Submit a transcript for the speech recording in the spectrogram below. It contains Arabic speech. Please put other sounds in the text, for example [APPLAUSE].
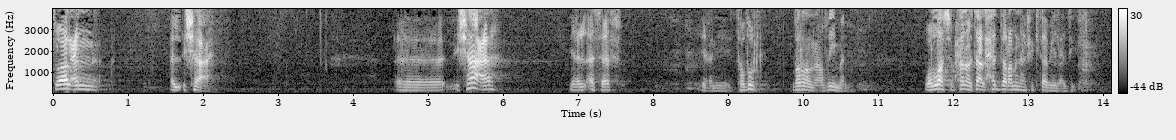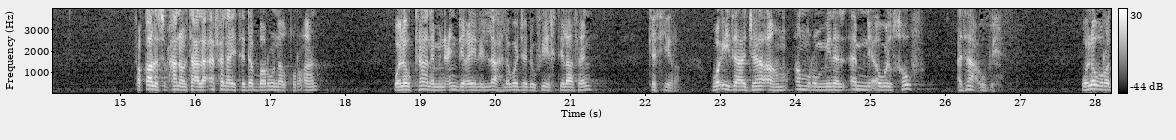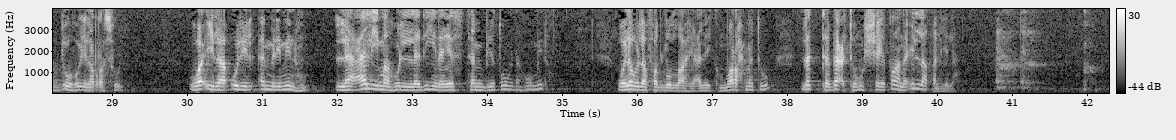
سؤال عن الإشاعة. آه، الإشاعة يعني للأسف يعني تضر ضررا عظيما. والله سبحانه وتعالى حذر منها في كتابه العزيز. فقال سبحانه وتعالى أفلا يتدبرون القرآن؟ ولو كان من عند غير الله لوجدوا فيه اختلافا كثيرا. وإذا جاءهم أمر من الأمن أو الخوف أذاعوا به. ولو ردوه إلى الرسول. وإلى أولي الأمر منهم لعلمه الذين يستنبطونه منهم. ولولا فضل الله عليكم ورحمته لاتبعتم الشيطان إلا قليلا.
